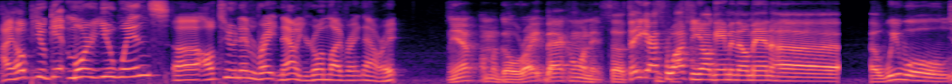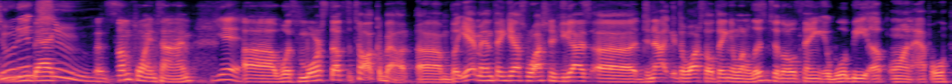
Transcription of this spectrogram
I hope you get more you wins. Uh, I'll tune in right now. You're going live right now, right? Yep, I'm gonna go right back on it. So thank you guys for watching y'all gaming though, man. Uh, we will Tune be in back soon. at some point in time. Yeah. Uh, with more stuff to talk about. Um, but yeah, man, thank you guys for watching. If you guys uh did not get to watch the whole thing and want to listen to the whole thing, it will be up on Apple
